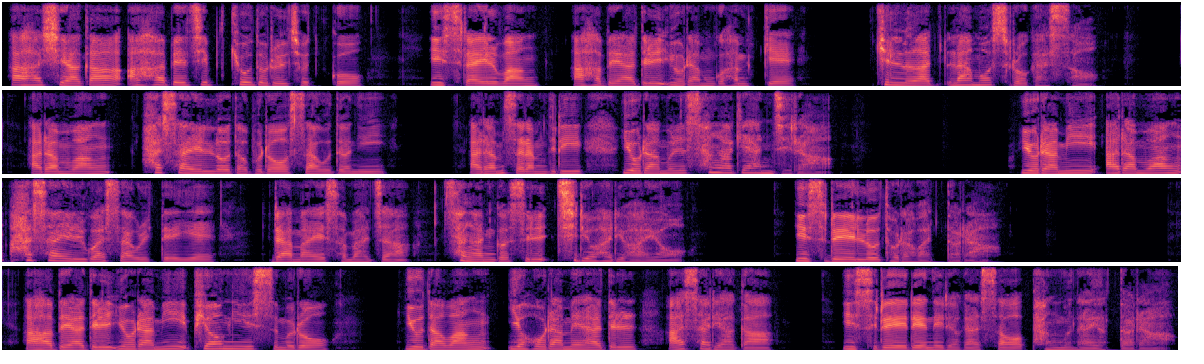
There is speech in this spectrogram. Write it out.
아하시아가 아합의 집 교도를 줬고 이스라엘 왕 아합의 아들 요람과 함께 길르앗 라모스로 가서 아람 왕 하사엘로 더불어 싸우더니 아람 사람들이 요람을 상하게 한지라. 요람이 아람 왕 하사엘과 싸울 때에 라마에서 맞아 상한 것을 치료하려 하여 이스라엘로 돌아왔더라. 아합의 아들 요람이 병이 있으므로 유다 왕 여호람의 아들 아사랴가 이스라엘에 내려가서 방문하였더라.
